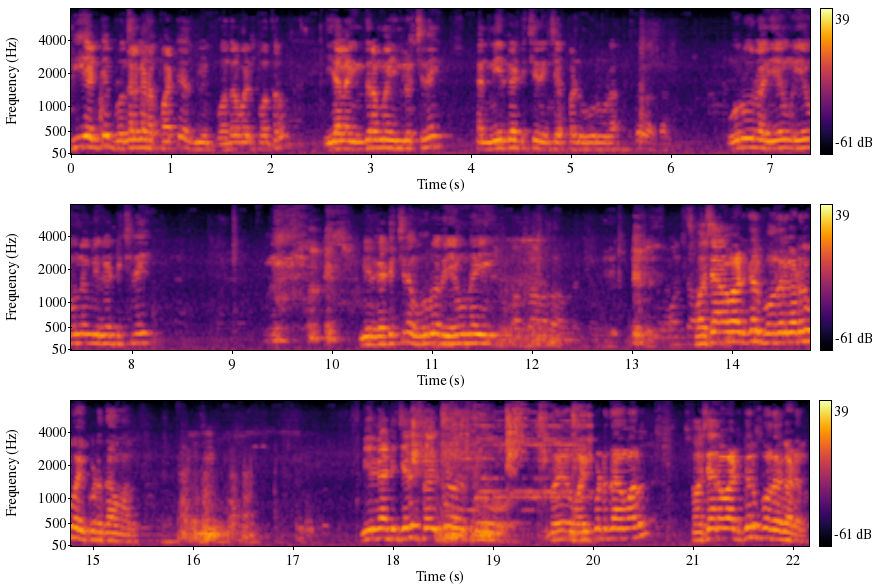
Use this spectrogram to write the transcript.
బి అంటే బొందరగడ పార్టీ అది మీరు బొందరపడిపోతారు ఇవాళ ఇందిరమ్మ ఇండ్లు వచ్చినాయి కానీ మీరు కట్టించినాయి చెప్పండి ఊరూరా ఊరూరా ఏం ఏమున్నాయి మీరు కట్టించినాయి? మీరు కట్టించిన ఊరూరా ఏమున్నాయి? శ్మశాన వాడికలు బొందరగడలు వైకుంఠధామాలు మీరు కట్టించారు వైకుంఠ వైకుంఠ ధామాలు శ్మశాన వాటికలు పొందగడలు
